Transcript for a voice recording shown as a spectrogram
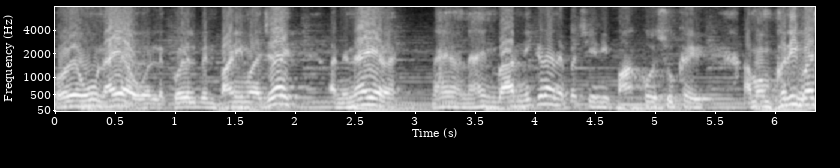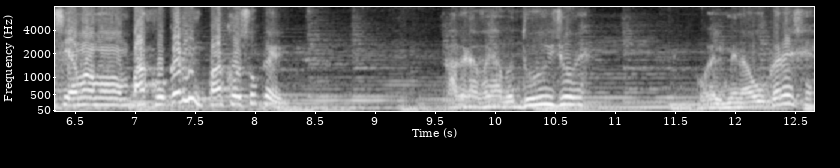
હવે હું નાઈ આવું એટલે કોયલબેન પાણીમાં જાય અને નાહી આવે. નાહ્યા નાહીને બહાર નીકળ્યા ને પછી એની પાંખો સુકાવી. આમ આમ ફરી પાછી આમ આમ પાંખો કરી પાંખો સુકાવી. કાગડાભાઈ આ બધું જોવે. કોયલબેન આવું કરે છે.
